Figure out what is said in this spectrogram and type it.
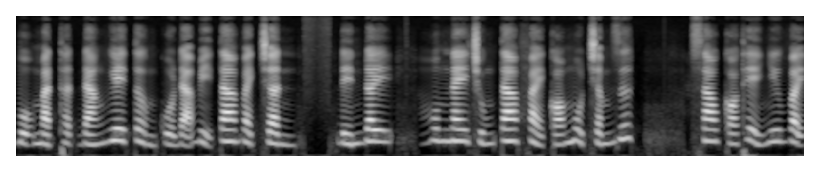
Bộ mặt thật đáng ghê tởm của đã bị ta vạch trần. Đến đây, hôm nay chúng ta phải có một chấm dứt. Sao có thể như vậy?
